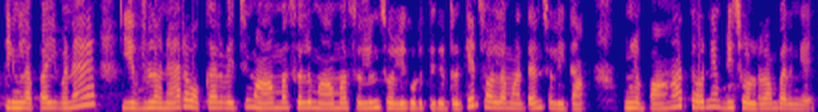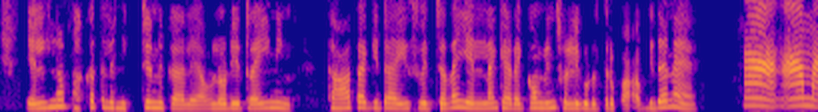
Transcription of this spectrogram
பாத்தீங்களாப்பா இவனை? இவ்வளவு நேரம் உட்கார வச்சு மாமா சொல்லு மாமா சொல்லுன்னு சொல்லி கொடுத்துக்கிட்டு இருக்கேன். சொல்ல மாட்டேன்னு சொல்லிட்டான். உங்களை பார்த்த உடனே இப்படி சொல்றான் பாருங்க. எல்லாம் பக்கத்துல நிட்டு நிக்காளே அவளுடைய ட்ரைனிங் தாத்தா கிட்ட ஐஸ் வச்சாதான் எல்லாம் கிடைக்கும் அப்படின்னு சொல்லி கொடுத்துருப்பா. அப்படிதானே? ஆ ஆமா.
